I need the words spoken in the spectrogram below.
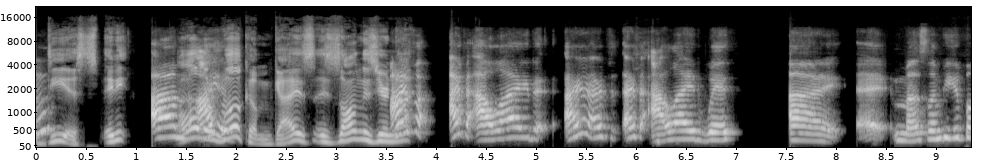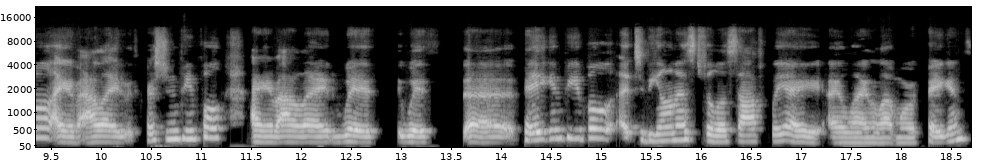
Mhm. deists, any Um, all are I have, welcome, guys, as long as you're not. I've I've allied, I, I've I've allied with. Uh, uh, Muslim people. I have allied with Christian people. I have allied with with uh, pagan people. Uh, to be honest, philosophically, I, I align a lot more with pagans.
